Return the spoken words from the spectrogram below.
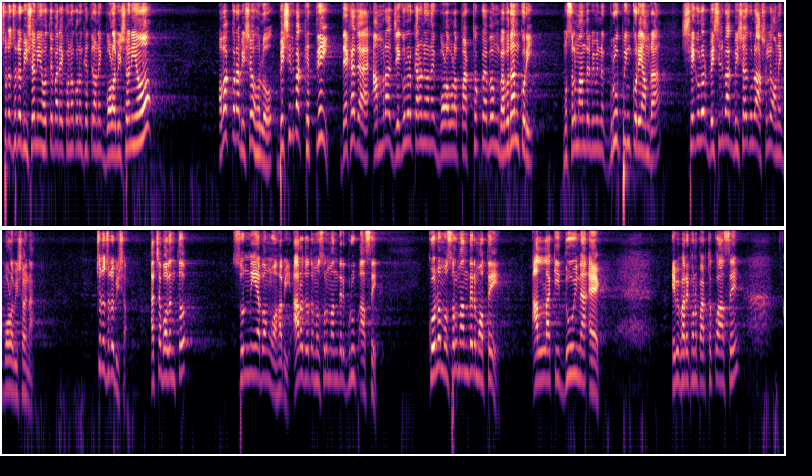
ছোট ছোট বিষয় নিয়ে হতে পারে, কোনো কোনো ক্ষেত্রে অনেক বড় বিষয় নিয়েও। অবাক করা বিষয় হলো, বেশিরভাগ ক্ষেত্রেই দেখা যায় আমরা যেগুলোর কারণে অনেক বড় বড় পার্থক্য এবং ব্যবধান করি, মুসলমানদের বিভিন্ন গ্রুপিং করি আমরা, সেগুলোর বেশিরভাগ বিষয়গুলো আসলে অনেক বড় বিষয় না। ছোট ছোট বিষয়। আচ্ছা বলেন তো, সুন্নি এবং ওহাবি আরও যত মুসলমানদের গ্রুপ আছে, কোন মুসলমানদের মতে আল্লাহ কি দুই না এক? এ ব্যাপারে কোনো পার্থক্য আছে?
